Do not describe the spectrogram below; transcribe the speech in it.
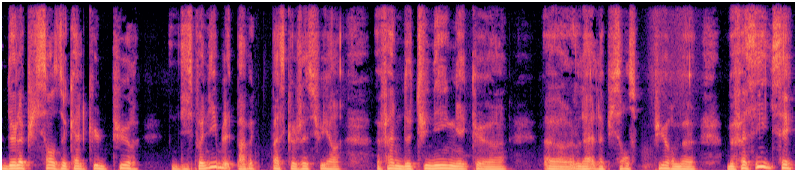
de la puissance de calcul pure disponible, parce que je suis un fan de tuning et que euh, la, puissance pure me, me fascine, c'est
